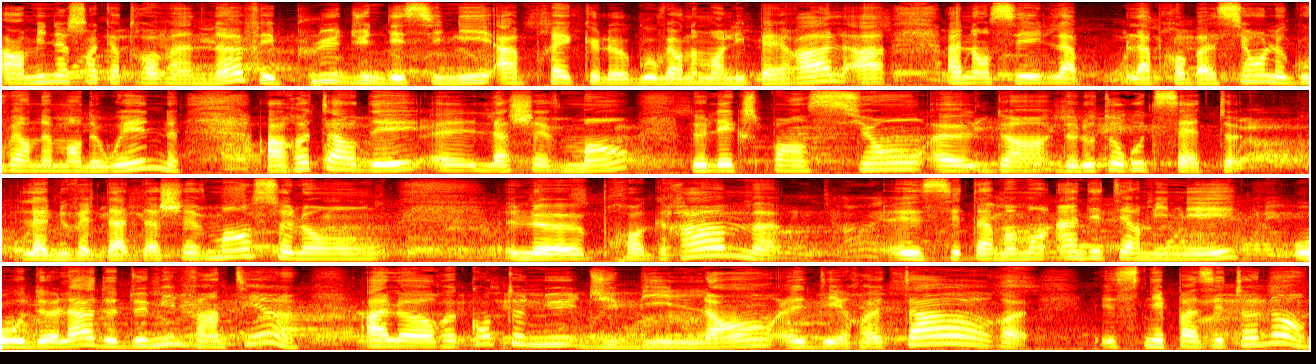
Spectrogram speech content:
en 1989 et plus d'une décennie après que le gouvernement libéral a annoncé l'approbation, le gouvernement de Wynne a retardé euh, l'achèvement de l'expansion euh, de l'autoroute 7. La nouvelle date d'achèvement, selon le programme, c'est un moment indéterminé au-delà de 2021. Alors, compte tenu du bilan des retards, ce n'est pas étonnant.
